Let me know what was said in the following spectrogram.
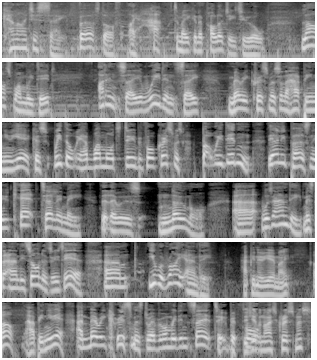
Can I just say, first off, I have to make an apology to you all. Last one we did, I didn't say, and we didn't say, Merry Christmas and a Happy New Year, because we thought we had one more to do before Christmas, but we didn't. The only person who kept telling me that there was no more uh, was Andy, Mr. Andy Saunders, who's here. Um, you were right, Andy. Happy New Year, mate. Oh, Happy New Year and Merry Christmas to everyone we didn't say it to before. Did you have a nice Christmas?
